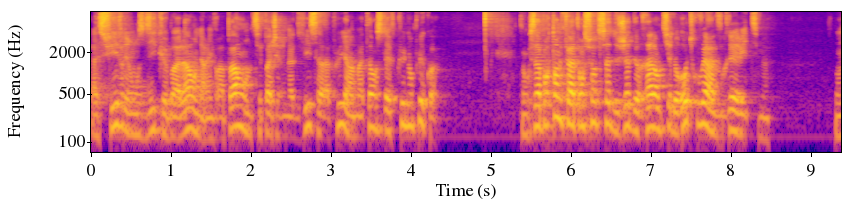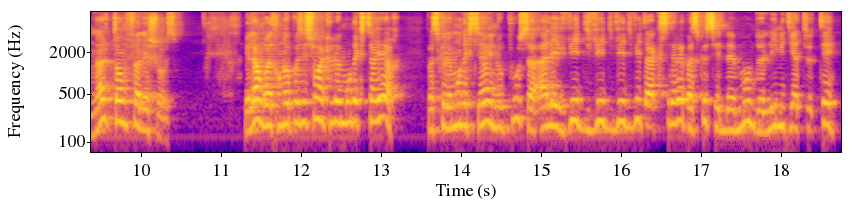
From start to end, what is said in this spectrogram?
à suivre et on se dit que bah là on n'y arrivera pas, on ne sait pas gérer notre vie, ça va plus, a un matin on se lève plus non plus quoi. Donc c'est important de faire attention à ça, déjà de ralentir, de retrouver un vrai rythme. On a le temps de faire les choses. Et là on doit être en opposition avec le monde extérieur. Parce que le monde extérieur, il nous pousse à aller vite, vite, vite, vite, à accélérer, parce que c'est le monde de l'immédiateté.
